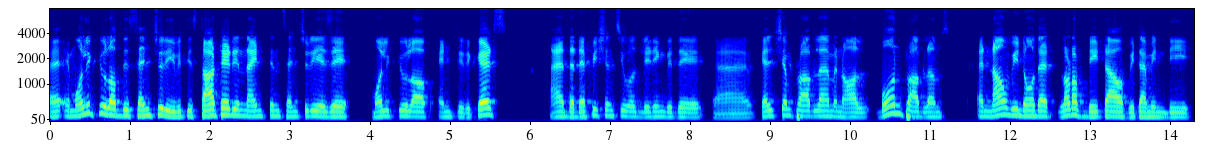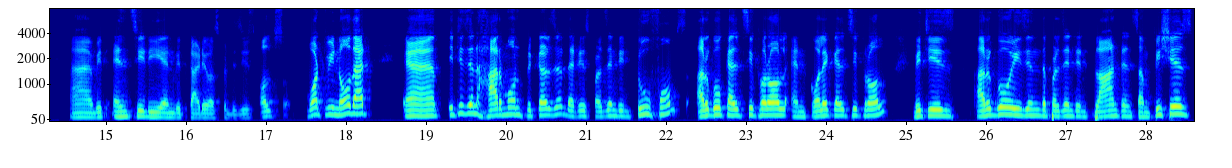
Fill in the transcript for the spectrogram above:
a, molecule of the century, which started in 19th century as a molecule of anti-rickets. And the deficiency was leading with a uh, calcium problem and all bone problems. And now we know that a lot of data of vitamin D uh, with NCD and with cardiovascular disease also. What we know that uh, it is a hormone precursor that is present in two forms, ergocalciferol and cholecalciferol, which is ergo is in the present in plant and some fishes.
